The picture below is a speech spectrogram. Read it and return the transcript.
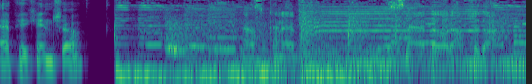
Epic intro. Now some kind of snare build after that.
